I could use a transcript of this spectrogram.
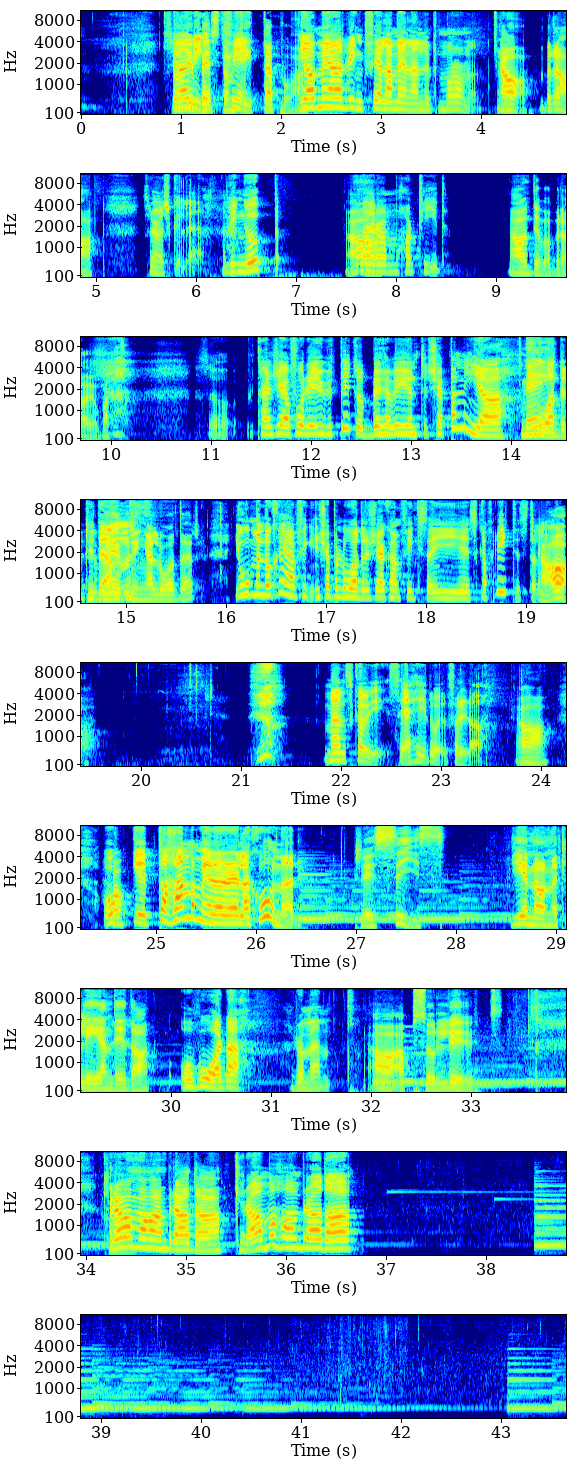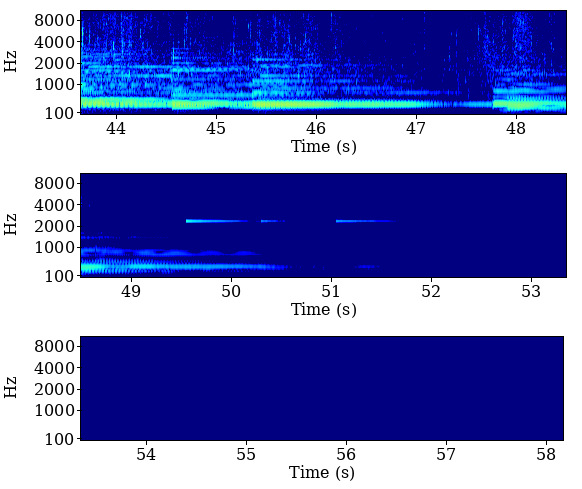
Så ja, det är bäst de tittar på. Ja, men jag har ringt fel anmälan nu på morgonen. Ja, bra. Så de skulle ringa upp när Ja, de har tid. ja det var bra jobbat. Så kanske jag får det utbytt och behöver ju inte köpa nya lådor till den. behöver inga lådor. Jo, men då kan jag köpa lådor så jag kan fixa i skafferiet istället. Ja, Men ska vi säga hej då för idag? ja, Och eh, ta hand om era relationer. precis. Ge någon ett leende idag. Och vårda ömt. Ja, absolut. Kram och ha en bra dag. Kram och ha en bra dag.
